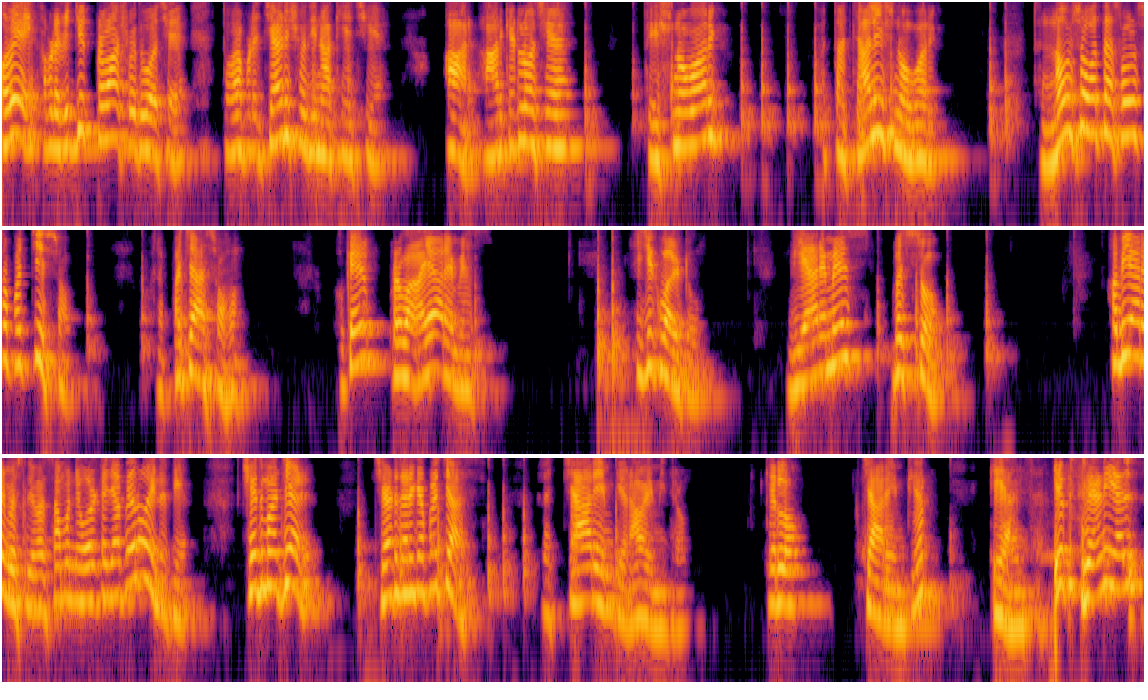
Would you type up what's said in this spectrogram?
હવે આપણે વિદ્યુત પ્રવાહ શોધવો છે, તો આપણે ઝેડ શોધી નાખીએ છીએ. આર આર કેટલો છે? ત્રીસનો વર્ગ વત્તા ચાલીસનો વર્ગ. નવસો વત્તા સોળસો પચીસો અને પચાસ. Ohm okay? પ્રવાહ IRMS is equal to VRMS બસો. આ વીઆરએમએસ લેવા સામાન્ય વોલ્ટેજ આપેલો હોય ને ત્યાં છેદમાં ઝેડ ઝેડ તરીકે પચાસ. એટલે ચાર એમ્પિયર. આવે મિત્રો. કેટલો? ચાર એમ્પિયર. એ આન્સર એક શ્રેણી એલ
